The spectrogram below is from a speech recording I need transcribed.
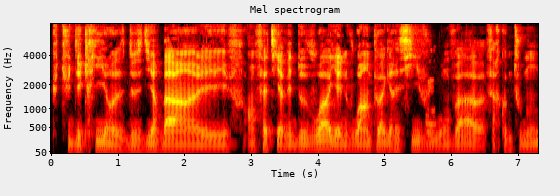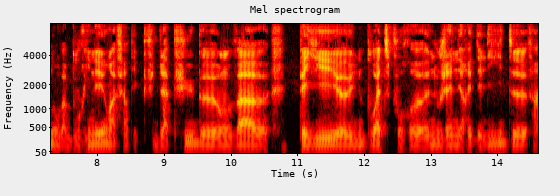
que tu décris de se dire bah en fait il y avait deux voies. Il y a une voie un peu agressive où on va faire comme tout le monde. On va bourriner on va faire des de la pub on va payer une boîte pour nous générer des leads. Enfin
